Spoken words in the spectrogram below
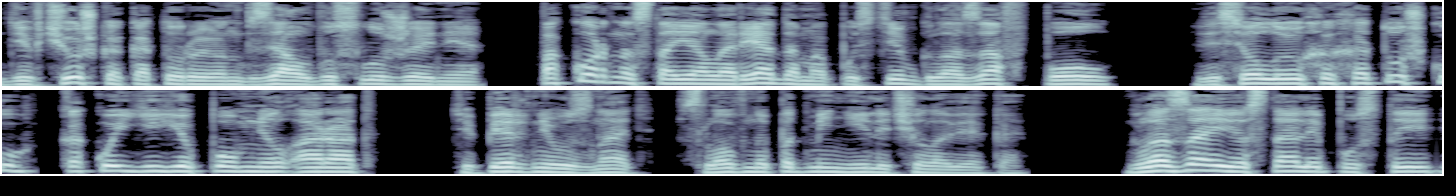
Девчушка, которую он взял в услужение, покорно стояла рядом, опустив глаза в пол. Веселую хохотушку, какой ее помнил Арат, теперь не узнать, словно подменили человека. Глаза ее стали пусты,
